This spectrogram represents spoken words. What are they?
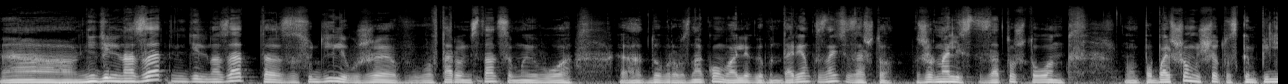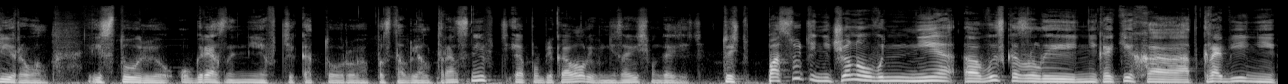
Неделю назад, неделю назад засудили уже во второй инстанции моего доброго знакомого Олега Бондаренко. Знаете, за что? Журналиста, за то, что он он по большому счету скомпилировал историю о грязной нефти, которую поставлял Транснефть, и опубликовал ее в независимой газете. То есть, по сути, ничего нового не а, высказал и никаких а, откровений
